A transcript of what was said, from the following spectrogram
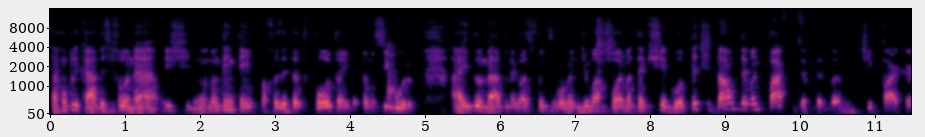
tá complicado. Aí você falou, não, ixi, não, não tem tempo para fazer tanto ponto ainda, estamos seguros. Aí do nada o negócio foi desenvolvendo de uma forma até que chegou touchdown do Devante Parker, Devante Parker.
